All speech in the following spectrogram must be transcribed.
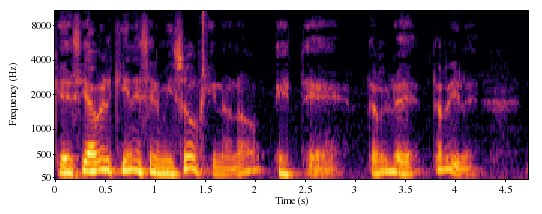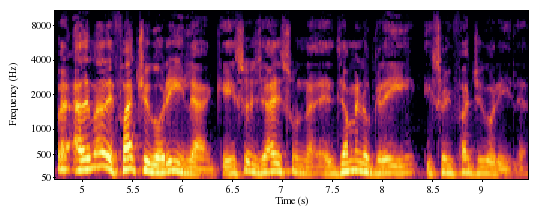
que decía, a ver quién es el misógino, ¿no? Este, terrible, terrible. Pero además de facho y gorila, que eso ya es una, ya me lo creí y soy facho y gorila.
